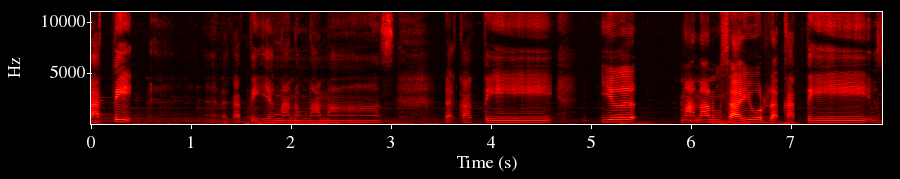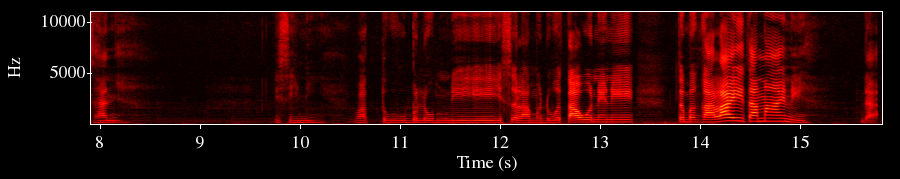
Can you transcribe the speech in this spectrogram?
kati, dak kati yang nanam nanas, dak kati ya nak nanam sayur dak kati misalnya di sini. Waktu belum di selama dua tahun ini terbengkalai tanah ini, dak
